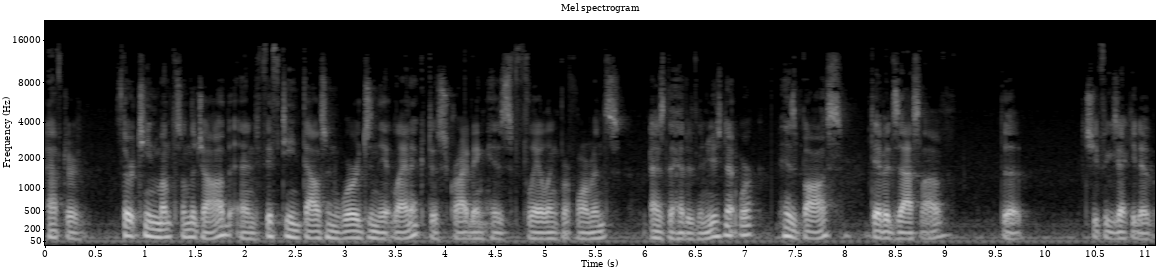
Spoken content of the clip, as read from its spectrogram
After 13 months on the job and 15,000 words in The Atlantic describing his flailing performance as the head of the news network. His boss, David Zaslav, the chief executive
